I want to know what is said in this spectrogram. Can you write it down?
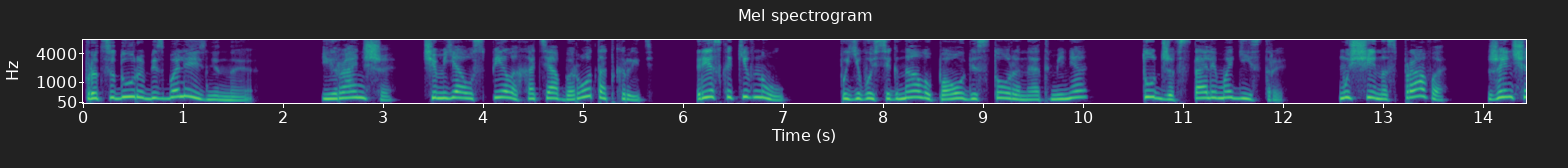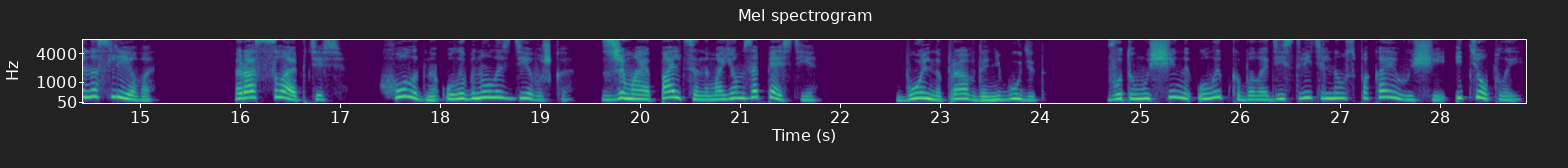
«Процедура безболезненная». И раньше, чем я успела хотя бы рот открыть, резко кивнул. По его сигналу по обе стороны от меня тут же встали магистры. Мужчина справа, женщина слева. «Расслабьтесь!» — холодно улыбнулась девушка, сжимая пальцы на моем запястье. «Больно, правда, не будет». Вот у мужчины улыбка была действительно успокаивающей и теплой,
